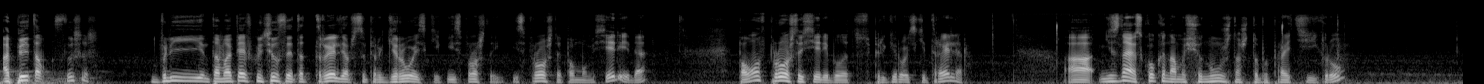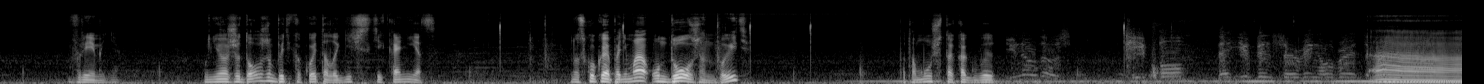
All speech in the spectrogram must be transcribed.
Опять там, слышишь? Блин, там опять включился этот трейлер супергеройский из прошлой, из прошлой, по-моему, серии, да? По-моему, в прошлой серии был этот супергеройский трейлер. А, не знаю, сколько нам еще нужно, чтобы пройти игру. Времени. У нее же должен быть какой-то логический конец. Но, сколько я понимаю, он должен быть. Потому что, как бы... А...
